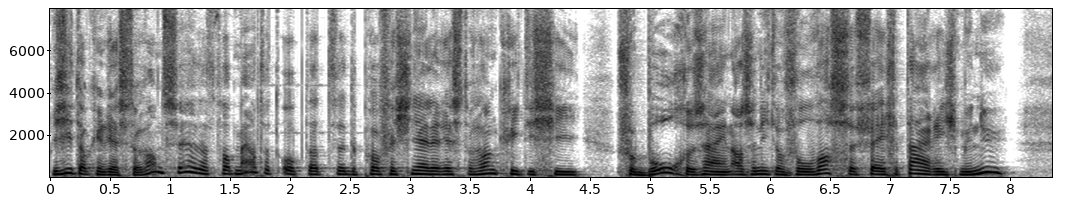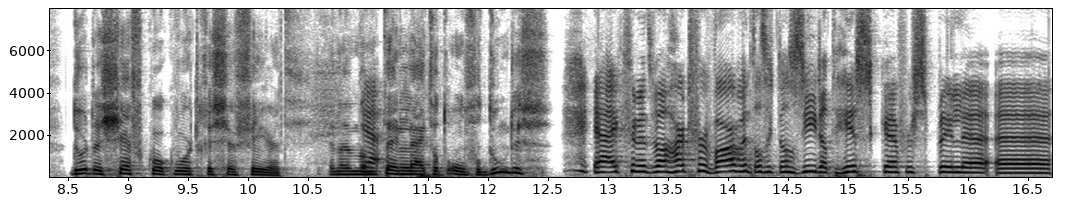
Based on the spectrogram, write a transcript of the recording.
Je ziet ook in restaurants, hè? dat valt mij altijd op, dat de professionele restaurantcritici verbolgen zijn als er niet een volwassen vegetarisch menu door de chefkok wordt geserveerd. En dan Ja. meteen leidt tot onvoldoendes. Ja, ik vind het wel hartverwarmend als ik dan zie dat Hiske Versprillen eh, eh,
